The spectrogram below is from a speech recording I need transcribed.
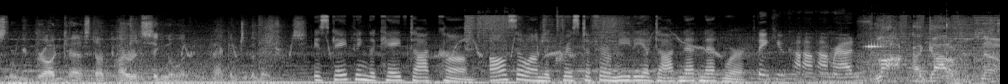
place where we broadcast our pirate signaler back into the Matrix. EscapingTheCave.com. Also on the ChristopherMedia.net network. Thank you, com- comrade. Lock, I got him. Now.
